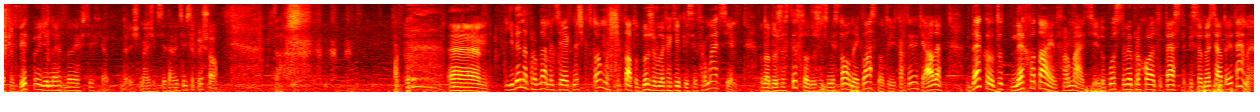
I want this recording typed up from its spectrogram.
Ось тут відповіді до них всіх. Я, до речі, майже всі теми ці всі пройшов. Так. Е, єдина проблема цієї книжки в тому, що та, тут дуже велика кількість інформації, вона дуже стисла, дуже змістовна і класна, тут картинки, але деколи тут не вистачає інформації. Допустимо, ви проходите тести після 20-ї теми,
